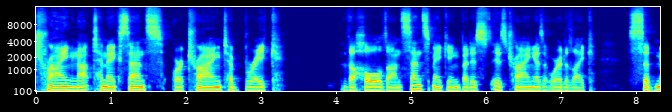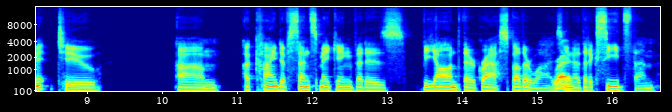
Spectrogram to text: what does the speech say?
trying not to make sense or trying to break the hold on sense making but is is trying as it were to like submit to um a kind of sense making that is beyond their grasp otherwise right. you know that exceeds them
